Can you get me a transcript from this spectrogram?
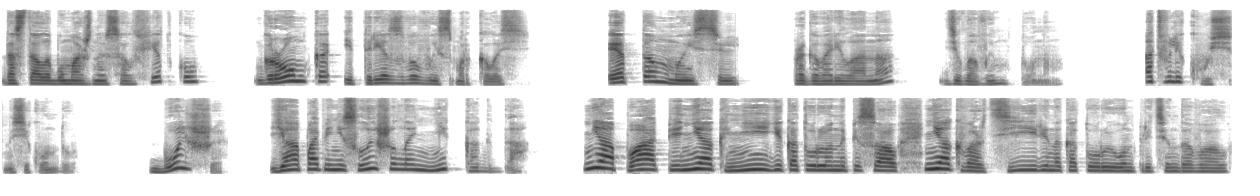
Достала бумажную салфетку, громко и трезво высморкалась. «Это мысль», — проговорила она деловым тоном. «Отвлекусь на секунду. Больше я о папе не слышала никогда. Ни о папе, ни о книге, которую он написал, ни о квартире, на которую он претендовал.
